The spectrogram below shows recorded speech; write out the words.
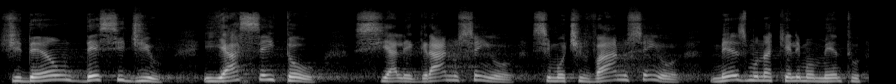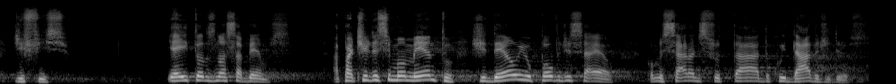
Gideão decidiu e aceitou se alegrar no Senhor, se motivar no Senhor, mesmo naquele momento difícil. E aí todos nós sabemos, a partir desse momento, Gideão e o povo de Israel começaram a desfrutar do cuidado de Deus,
